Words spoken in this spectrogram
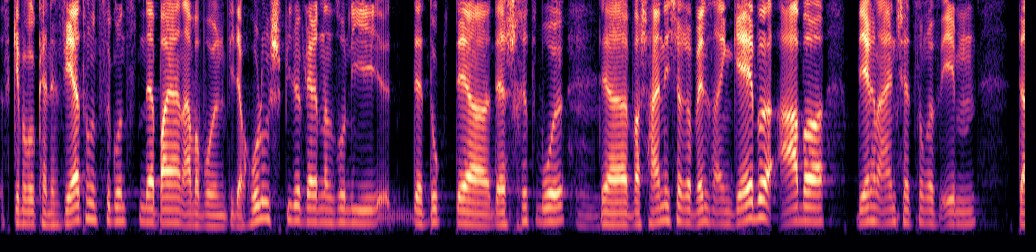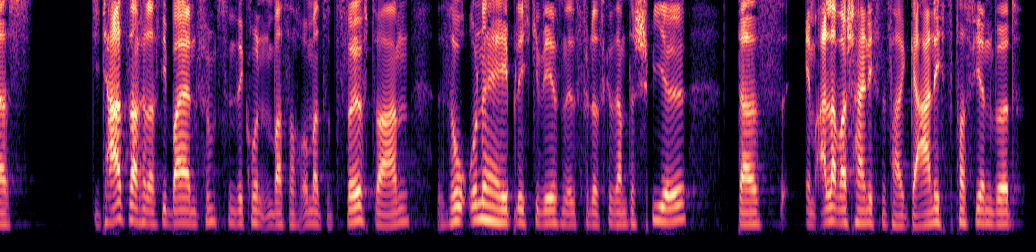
es gäbe wohl keine Wertung zugunsten der Bayern, aber wohl ein Wiederholungsspiel wäre dann so die, der Duck, der, der Schritt wohl, mhm. der wahrscheinlichere, wenn es einen gäbe, aber deren Einschätzung ist eben, dass die Tatsache, dass die Bayern 15 Sekunden, was auch immer, zu 12 waren, so unerheblich gewesen ist für das gesamte Spiel, dass im allerwahrscheinlichsten Fall gar nichts passieren wird.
